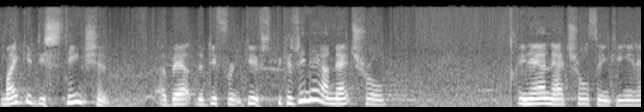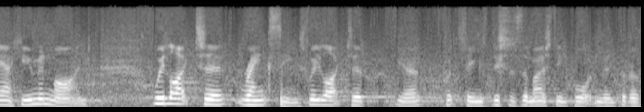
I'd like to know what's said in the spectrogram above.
make a distinction about the different gifts because in our natural in our natural thinking, in our human mind, we like to rank things. We like to, you know, put things, this is the most important and it,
